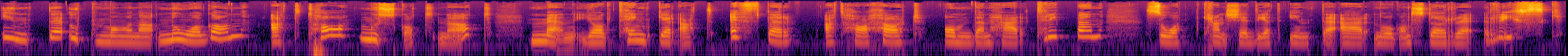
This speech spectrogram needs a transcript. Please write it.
inte uppmana någon att ta muskotnöt, men jag tänker att efter att ha hört om den här trippen så kanske det inte är någon större risk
